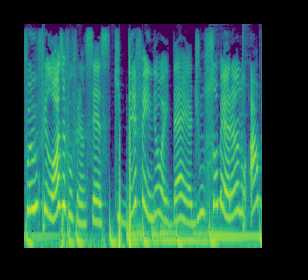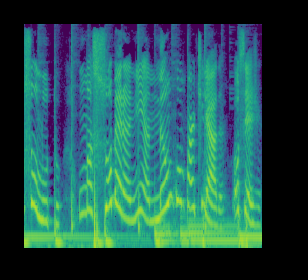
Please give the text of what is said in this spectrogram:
foi um filósofo francês que defendeu a ideia de um soberano absoluto, uma soberania não compartilhada, ou seja,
